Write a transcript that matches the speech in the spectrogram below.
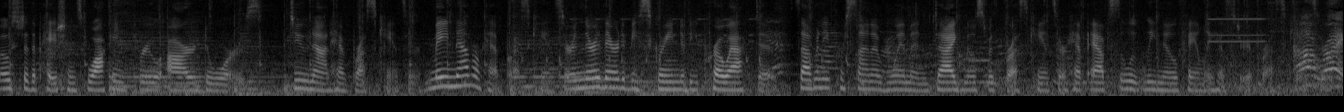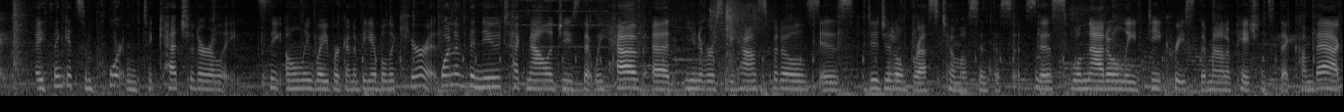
Most of the patients walking through our doors do not have breast cancer, may never have breast cancer, and they're there to be screened to be proactive. 70% of women diagnosed with breast cancer have absolutely no family history of breast cancer. All right. I think it's important to catch it early. It's the only way we're going to be able to cure it. One of the new technologies that we have at university hospitals is digital breast tomosynthesis. This will not only decrease the amount of patients that come back,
